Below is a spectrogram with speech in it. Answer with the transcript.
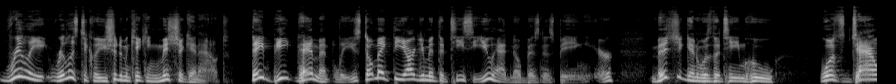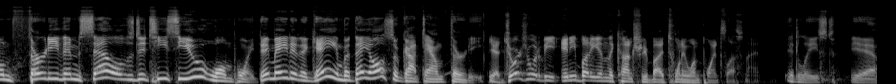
really, realistically, you should have been kicking Michigan out. They beat them at least. Don't make the argument that TCU had no business being here. Michigan was the team who was down 30 themselves to TCU at one point. They made it a game, but they also got down 30. Yeah, Georgia would have beat anybody in the country by 21 points last night. At least, yeah.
